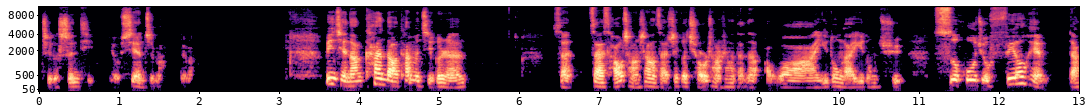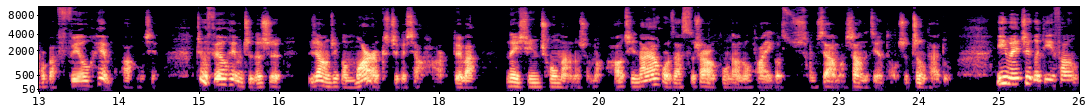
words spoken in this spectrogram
这个身体有限制嘛，对吧？并且呢，看到他们几个人在在草场上，在这个球场上，在那哇移动来移动去，似乎就 feel him。待会儿把 feel him 画红线。这个 feel him 指的是让这个 Mark 这个小孩，对吧？内心充满了什么？好，请大家伙在四十二空当中画一个从下往上的箭头，是正态度，因为这个地方。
